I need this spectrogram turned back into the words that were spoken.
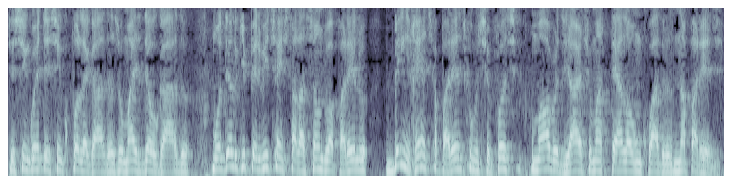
de 55 polegadas, o mais delgado, modelo que permite a instalação do aparelho bem rente à parede, como se fosse uma obra de arte, uma tela ou um quadro na parede.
